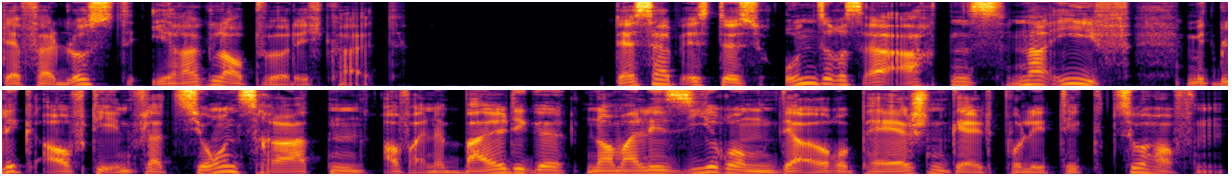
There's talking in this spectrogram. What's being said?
der Verlust ihrer Glaubwürdigkeit. Deshalb ist es unseres Erachtens naiv, mit Blick auf die Inflationsraten auf eine baldige Normalisierung der europäischen Geldpolitik zu hoffen.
